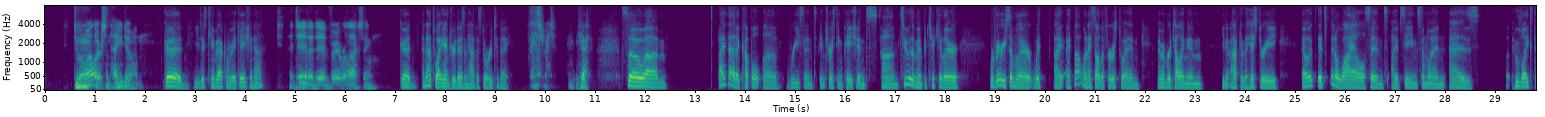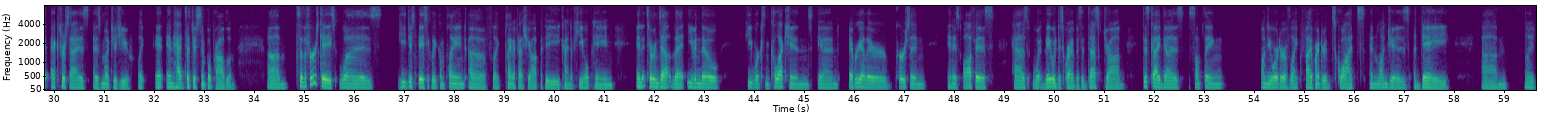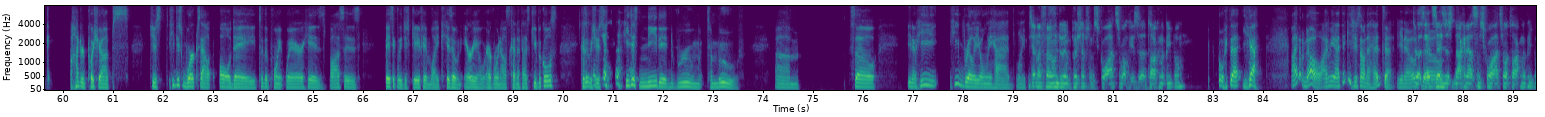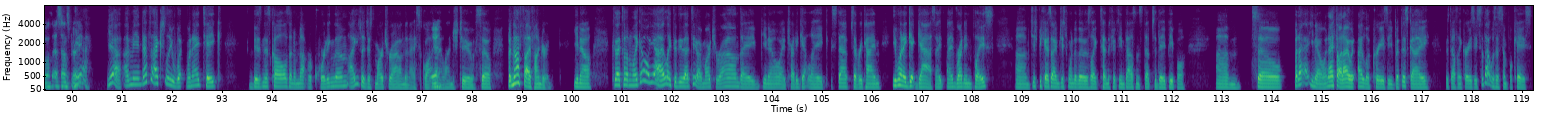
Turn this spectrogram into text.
Doing well, Erson. How you doing? Good. You just came back from vacation, huh? I did. I did. Very relaxing. Good. And that's why Andrew doesn't have a story today. That's right. Yeah. So um, I've had a couple of recent interesting patients. Um, two of them in particular were very similar. With I, I thought when I saw the first one, I remember telling him, you know, after the history, oh, it, it's been a while since I've seen someone as who likes to exercise as much as you, like, and, and had such a simple problem. Um, so the first case was he just basically complained of like plantar fasciopathy, kind of heel pain, and it turns out that even though he works in collections and every other person in his office has what they would describe as a desk job, this guy does something on the order of like 500 squats and lunges a day, um, like 100 push-ups. Just he just works out all day to the point where his bosses basically just gave him like his own area where everyone else kind of has cubicles because it was just he just needed room to move. Um, so you know he he really only had like he's on the phone doing push-ups and squats while he's uh, talking to people. With that, yeah, I don't know. I mean, I think he's just on a headset, you know. So, so he's just knocking out some squats while talking to people. That sounds great. Yeah, yeah. I mean, that's actually what when I take business calls and I'm not recording them, I usually just march around and I squat yeah. my lunge too. So, but not 500, you know, because I told him like, oh yeah, I like to do that too. I march around. I, you know, I try to get like steps every time. Even when I get gas, I, I run in place, um, just because I'm just one of those like 10 to 15,000 steps a day people. Um, so, but I, you know, and I thought I would, I look crazy, but this guy was definitely crazy. So that was a simple case.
